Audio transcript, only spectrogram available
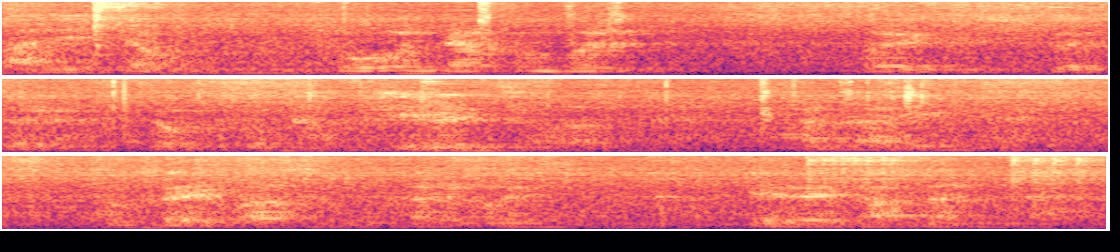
많이 좀 좋은 작품을 보여주실 것을 좀 부탁드리면서 간단히 축사의 말씀을 가능하겠습니다. 예, 네, 감사합니다.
